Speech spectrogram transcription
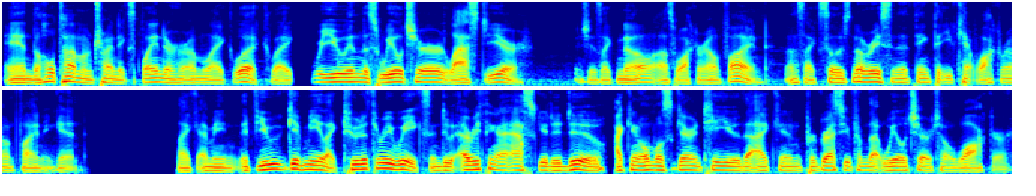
And the whole time I'm trying to explain to her, I'm like, "Look, like, were you in this wheelchair last year?" And she's like, "No, I was walking around fine." I was like, "So there's no reason to think that you can't walk around fine again." Like, I mean, if you give me like two to three weeks and do everything I ask you to do, I can almost guarantee you that I can progress you from that wheelchair to a walker.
